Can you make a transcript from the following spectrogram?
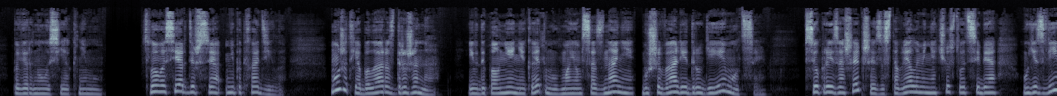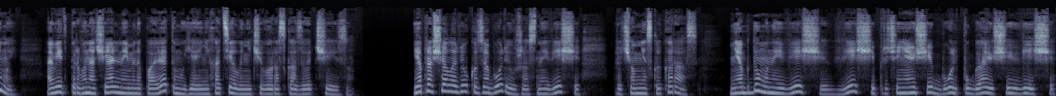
— повернулась я к нему. Слово «сердишься» не подходило. Может, я была раздражена, и в дополнение к этому в моем сознании бушевали и другие эмоции. Все произошедшее заставляло меня чувствовать себя уязвимой, а ведь первоначально именно поэтому я и не хотела ничего рассказывать Чейзу. Я прощала Люка за более ужасные вещи, причем несколько раз. Необдуманные вещи, вещи, причиняющие боль, пугающие вещи.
